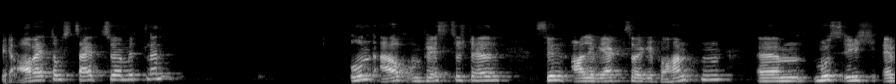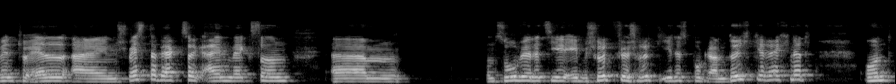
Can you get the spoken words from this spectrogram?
Bearbeitungszeit zu ermitteln und auch um festzustellen, sind alle Werkzeuge vorhanden, ähm, muss ich eventuell ein Schwesterwerkzeug einwechseln, ähm, und so wird jetzt hier eben Schritt für Schritt jedes Programm durchgerechnet und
